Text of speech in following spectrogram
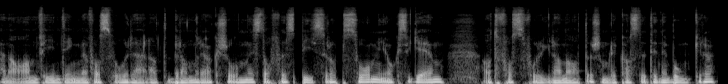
En annen fin ting med fosfor er at brannreaksjonen i stoffet spiser opp så mye oksygen at fosforgranater som blir kastet inn i bunkere,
